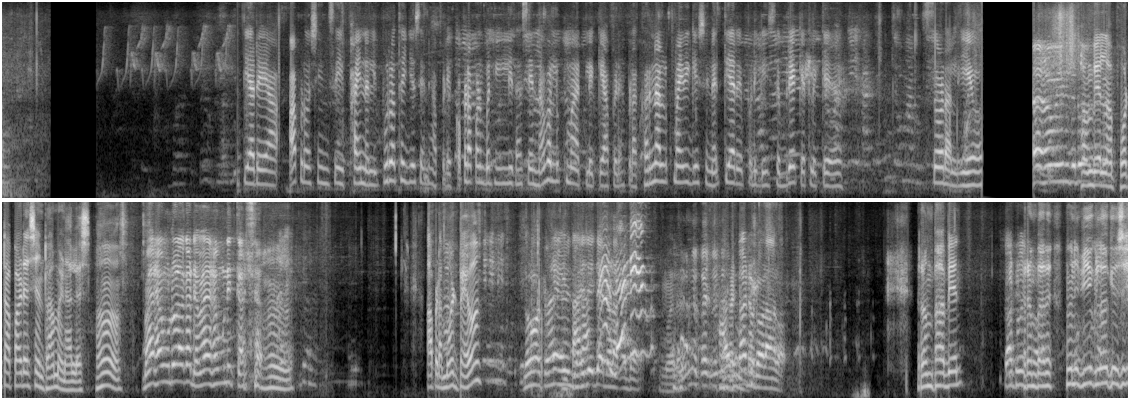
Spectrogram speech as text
અત્યારે આ આપણો સીન છે એ ફાઇનલી પૂરો થઈ જશે ને આપણે કપડાં પણ બદલી લીધા છે નવા લુકમાં એટલે કે આપણે આપણા ઘરના લુકમાં આવી ગયા છે ને અત્યારે પડી ગઈ છે બ્રેક એટલે કે સોડા લઈએ થંબેલ ના ફોટા પાડે છે ને રામાયણ છે. હા. બહાર હમ ડોળા કાઢે બહાર હમ હા આપડા મોટભાઈ હો. જો તો એ ભાઈ જે ડોળા કાઢે કાઢો ડોળા હાલો રંભાબેન રંભાબેન મને બીક લાગે છે.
